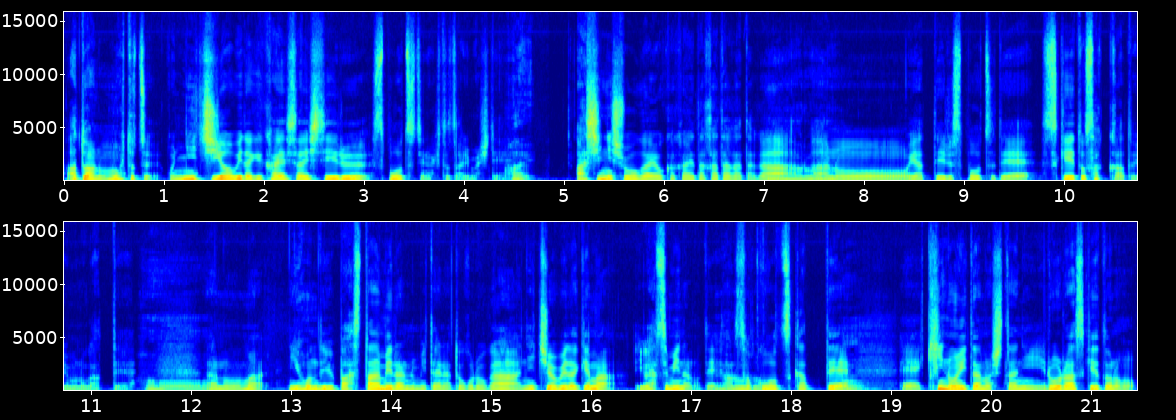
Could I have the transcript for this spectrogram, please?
あとはあのもう一つこれ日曜日だけ開催しているスポーツっていうのが一つありまして。はい足に障害を抱えた方々ながあのやっているスポーツでスケートサッカーというものがあって、はあのまあ、日本でいうバスターミナルみたいなところが日曜日だけまあ休みなのでそこを使って、うん。えー木の板の下にローラースケートの、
